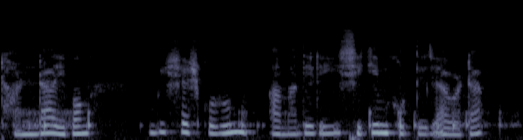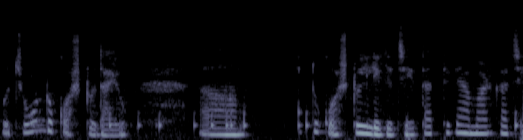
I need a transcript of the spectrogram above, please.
ঠান্ডা এবং বিশ্বাস করুন, আমাদের এই সিকিম ঘুরতে যাওয়াটা প্রচণ্ড কষ্টদায়ক। একটু কষ্টই লেগেছে। তার থেকে আমার কাছে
